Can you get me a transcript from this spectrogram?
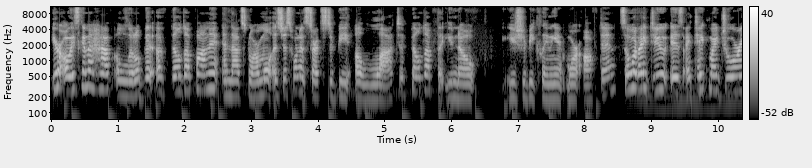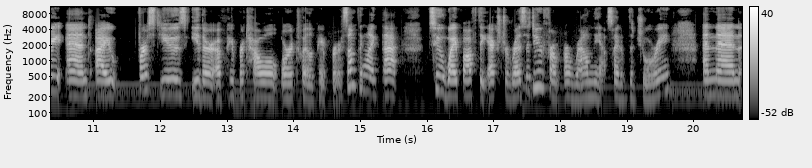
you're always going to have a little bit of buildup on it, and that's normal. It's just when it starts to be a lot of buildup that you know you should be cleaning it more often. So what I do is I take my jewelry and I first use either a paper towel or toilet paper, or something like that, to wipe off the extra residue from around the outside of the jewelry. And then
